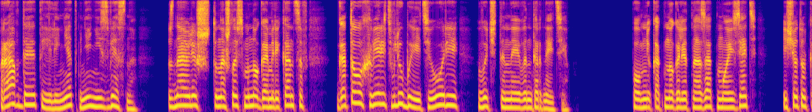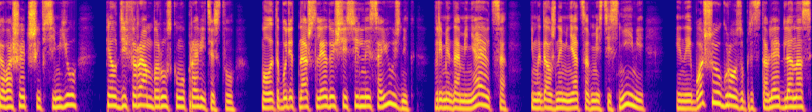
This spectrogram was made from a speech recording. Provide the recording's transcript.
Правда это или нет, мне неизвестно. Знаю лишь, что нашлось много американцев, готовых верить в любые теории, вычитанные в интернете. Помню, как много лет назад мой зять, еще только вошедший в семью, пел дифирамбы русскому правительству, мол, это будет наш следующий сильный союзник, времена меняются, и мы должны меняться вместе с ними, и наибольшую угрозу представляет для нас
